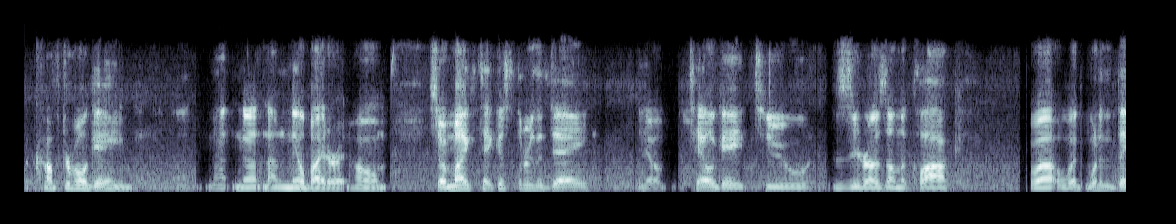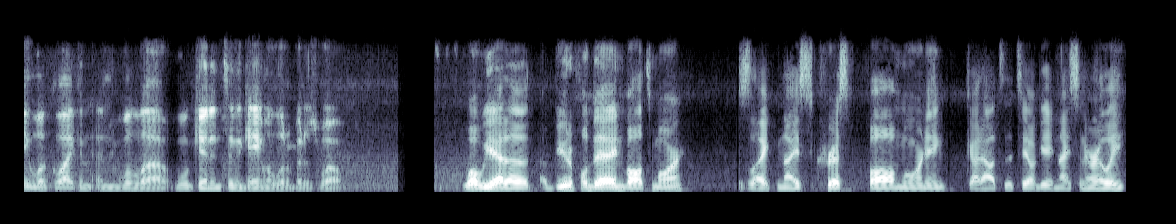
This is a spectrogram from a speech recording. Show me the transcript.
a comfortable game, uh, not, not not a nail biter at home. So, Mike, take us through the day. You know, tailgate two zeros on the clock. Well, what what did the day look like, and, and we'll uh, we'll get into the game a little bit as well. Well, we had a, a beautiful day in Baltimore. It was like nice, crisp fall morning. Got out to the tailgate nice and early.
